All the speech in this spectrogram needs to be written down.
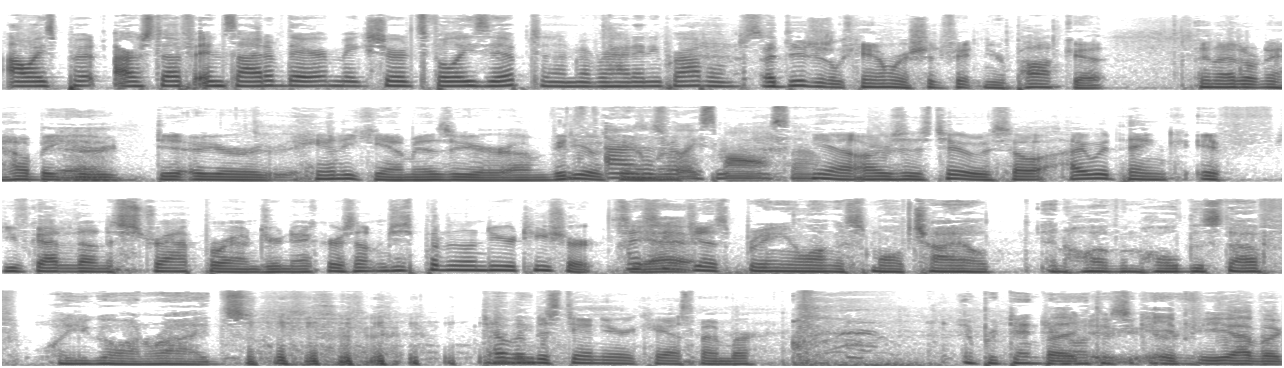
I always put our stuff inside of there, make sure it's fully zipped, and I've never had any problems. A digital camera should fit in your pocket. And I don't know how big Yeah. your your handy cam is or your um, video Ours camera. is really small, so Yeah, ours is too. So I would think if you've got it on a strap around your neck or something, just put it under your t-shirt. I suggest bringing along a small child and have them hold the stuff while you go on rides. Tell them to stand near a cast member. and pretend you're But going through security. if you have a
